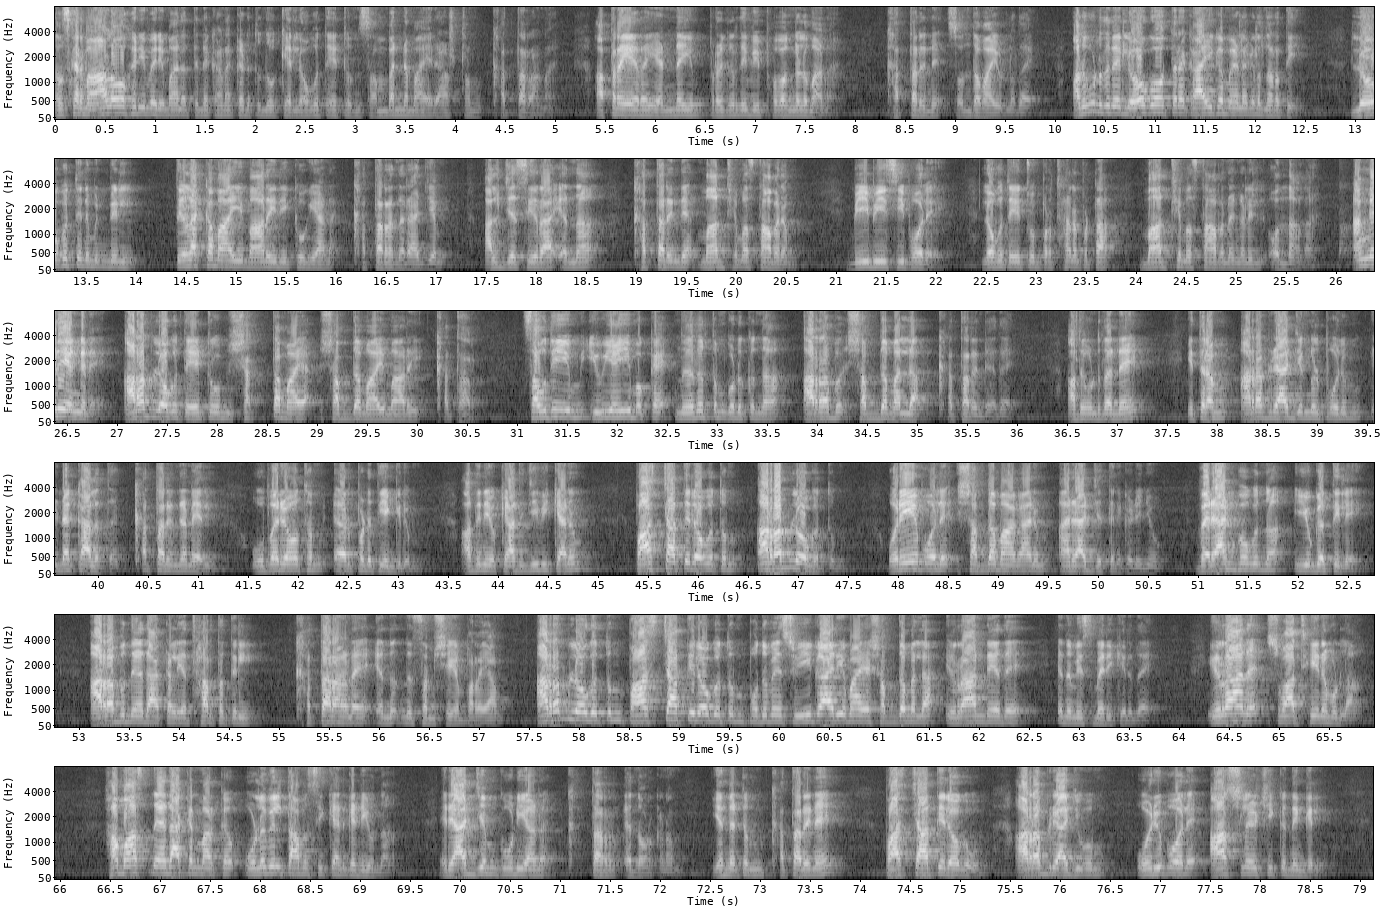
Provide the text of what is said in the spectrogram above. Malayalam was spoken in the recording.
നമസ്കാരം. ആളോഹരി വരുമാനത്തിന്റെ കണക്കെടുത്ത് നോക്കിയാൽ ലോകത്തെ ഏറ്റവും സമ്പന്നമായ രാഷ്ട്രം ഖത്തറാണ്. അത്രയേറെ എണ്ണയും പ്രകൃതി വിഭവങ്ങളുമാണ് ഖത്തറിന് സ്വന്തമായുള്ളത്. അതുകൊണ്ട് തന്നെ ലോകോത്തര കായികമേളകൾ നടത്തി ലോകത്തിന് മുൻപിൽ തിളക്കമായി മാറിയിരിക്കുകയാണ് ഖത്തർ എന്ന രാജ്യം. അൽ ജസീറ എന്ന ഖത്തറിന്റെ മാധ്യമ സ്ഥാപനം ബി ബി സി പോലെ ലോകത്തെ ഏറ്റവും പ്രധാനപ്പെട്ട മാധ്യമ സ്ഥാപനങ്ങളിൽ ഒന്നാണ്. അങ്ങനെ അങ്ങനെ അറബ് ലോകത്തെ ഏറ്റവും ശക്തമായ ശബ്ദമായി മാറി ഖത്തർ. സൗദിയും യു എയും ഒക്കെ നേതൃത്വം കൊടുക്കുന്ന അറബ് ശബ്ദമല്ല ഖത്തറിന്റേത്. അതുകൊണ്ട് തന്നെ ഇത്തരം അറബ് രാജ്യങ്ങൾ പോലും ഇടക്കാലത്ത് ഖത്തറിന്റെ മേൽ ഉപരോധം ഏർപ്പെടുത്തിയെങ്കിലും അതിനെയൊക്കെ അതിജീവിക്കാനും പാശ്ചാത്യ ലോകത്തും അറബ് ലോകത്തും ഒരേപോലെ ശബ്ദമാകാനും ആ രാജ്യത്തിന് കഴിഞ്ഞു. വരാൻ പോകുന്ന യുഗത്തിലെ അറബ് നേതാക്കൾ യഥാർത്ഥത്തിൽ ഖത്തറാണ് എന്ന് നിസ്സംശയം പറയാം. അറബ് ലോകത്തും പാശ്ചാത്യ ലോകത്തും പൊതുവെ സ്വീകാര്യമായ ശബ്ദമല്ല ഇറാന്റേത് എന്ന് വിസ്മരിക്കരുത്. ഇറാന് സ്വാധീനമുള്ള ഹമാസ് നേതാക്കന്മാർക്ക് ഒളിവിൽ താമസിക്കാൻ കഴിയുന്ന രാജ്യം കൂടിയാണ് ഖത്തർ എന്നോർക്കണം. എന്നിട്ടും ഖത്തറിനെ പാശ്ചാത്യ ലോകവും അറബ് രാജ്യവും ഒരുപോലെ ആശ്ലേഷിക്കുന്നെങ്കിൽ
